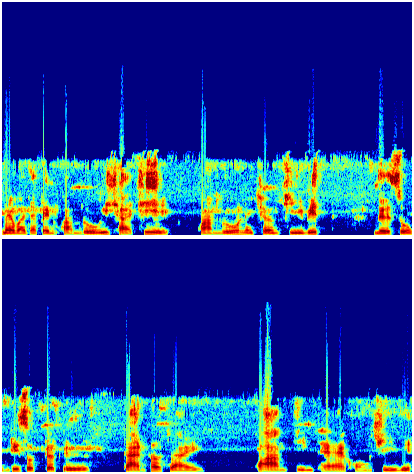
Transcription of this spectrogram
ไม่ว่าจะเป็นความรู้วิชาชีพ ความรู้ในเชิงชีวิต หรือสูงที่สุดก็คือการเข้าใจความจริงแท้ของชีวิต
